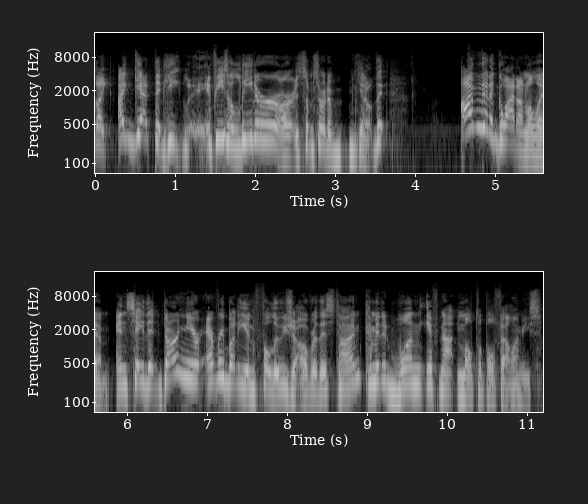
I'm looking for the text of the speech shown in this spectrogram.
like I get that he if he's a leader or some sort of you know that I'm going to go out on a limb and say that darn near everybody in Fallujah over this time committed one, if not multiple felonies.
